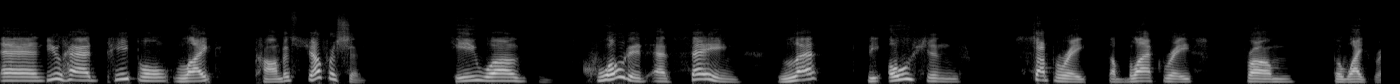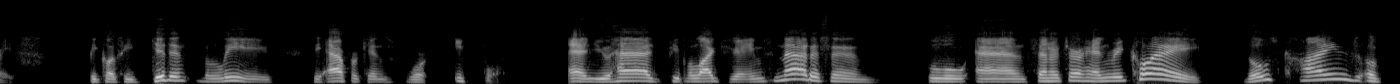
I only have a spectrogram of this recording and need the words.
And you had people like Thomas Jefferson. He was quoted as saying, Let the oceans separate the black race from the white race because he didn't believe the Africans were equal. And you had people like James Madison, who and Senator Henry Clay, those kinds of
